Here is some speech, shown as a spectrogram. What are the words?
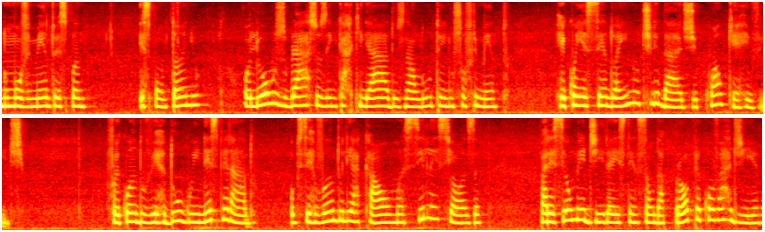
Num movimento espontâneo, olhou os braços encarquilhados na luta e no sofrimento, reconhecendo a inutilidade de qualquer revide. Foi quando o verdugo inesperado, observando-lhe a calma silenciosa, pareceu medir a extensão da própria covardia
